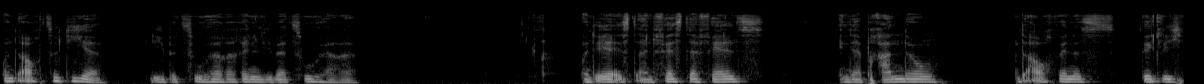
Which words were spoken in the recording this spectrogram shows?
und auch zu dir, liebe Zuhörerin, lieber Zuhörer. Und er ist ein fester Fels in der Brandung und auch wenn es wirklich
